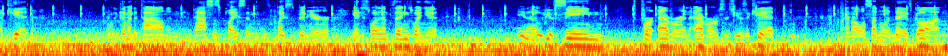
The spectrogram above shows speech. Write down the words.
a kid. And we come into town and, and pass this place, and this place has been here. Know, just one of them things when you, you know, you've seen forever and ever since you was a kid, and all of a sudden one day it's gone.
